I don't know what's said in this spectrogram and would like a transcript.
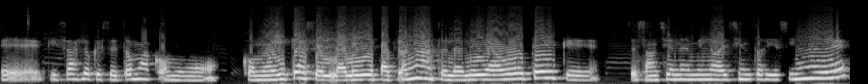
Eh, quizás lo que se toma como, como hito es la ley de patronato, la ley de agote que se sanciona en 1919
